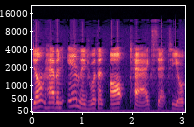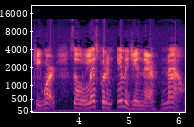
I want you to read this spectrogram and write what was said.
don't have an image with an alt tag set to your keyword. So let's put an image in there now.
